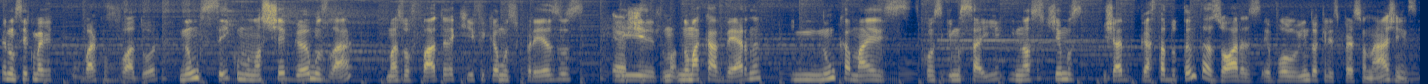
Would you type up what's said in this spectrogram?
Eu não sei como é que o barco voador. Não sei como nós chegamos lá. Mas o fato é que ficamos presos é, e, numa caverna e nunca mais conseguimos sair e nós tínhamos já gastado tantas horas evoluindo aqueles personagens,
